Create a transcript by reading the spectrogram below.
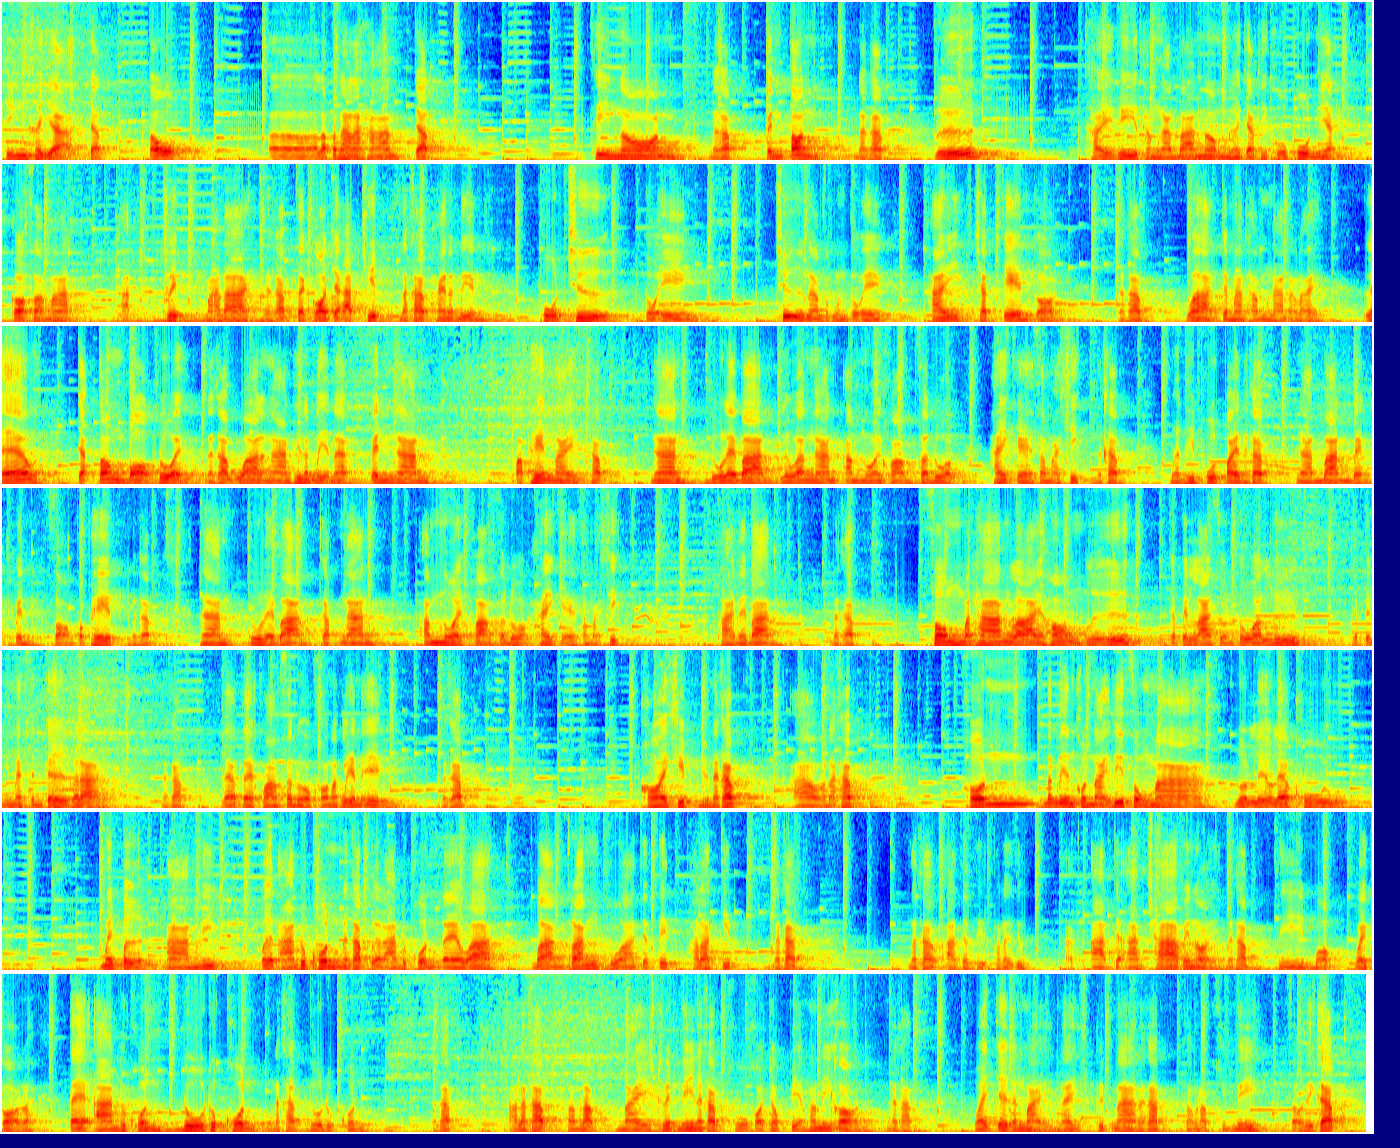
ทิ้งขยะจัดโต๊ะรับประทานอาหารจัดที่นอนนะครับเป็นต้นนะครับ หรือใครที่ทำงานบ้านนอกเหนือจากที่ครูพูดเนี่ยก็สามารถอัดคลิปมาได้นะครับ แต่ก่อนจะอัดคลิปนะครับ ให้นักเรียนพูดชื่อตัวเอง ชื่อนามสกุลตัวเองให้ชัดเจนก่อนนะครับ ว่าจะมาทำงานอะไร แล้วจะต้องบอกด้วยนะครับว่างานที่นักเรียนนะเป็นงานประเภทไหนครับ งานดูแลบ้าน หรือว่างานอำนวยความสะดวกให้แก่สมาชิกนะครับ เหมือนที่พูดไปนะครับ งานบ้านแบ่งเป็น 2 ประเภทนะครับ งานดูแลบ้านกับงานอำนวยความสะดวกให้แก่สมาชิกภายในบ้านนะครับส่งมาทางลน์ห้องหรือจะเป็นลน์ส่วนตัวหรือ จะเป็น Messenger ก็ได้นะครับ แล้วแต่ความสะดวกของนักเรียนเองนะครับ คอยคลิปอยู่นะครับ เอานะครับ คนนักเรียนคนไหนที่ส่งมารวดเร็วแล้วครูไม่เปิดอ่านนี่เปิดอ่านทุกคนนะครับ เปิดอ่านทุกคนแต่ว่าบางครั้งครูอาจจะติดภารกิจนะครับนะครับ อาจจะติดภารกิจ อาจจะอ่านช้าไปหน่อยนะครับ นี่บอกไว้ก่อนว่าแต่อ่านทุกคนดูทุกคนนะครับ ดูทุกคนนะครับเอาละครับสำหรับในคลิปนี้นะครับครูขอจบเพียงเท่านี้ก่อนนะครับ ไว้เจอกันใหม่ในคลิปหน้านะครับสำหรับคลิปนี้ สวัสดีครับ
